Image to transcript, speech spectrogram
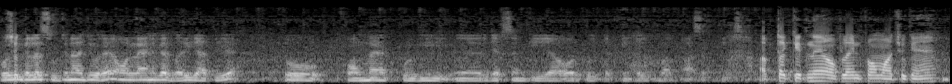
कोई गलत सूचना जो है ऑनलाइन अगर भरी जाती है तो फॉर्म में कोई भी रिजेक्शन की या और कोई टेक्निकल बात आ सकती है। अब तक कितने ऑफलाइन फॉर्म आ चुके हैं?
